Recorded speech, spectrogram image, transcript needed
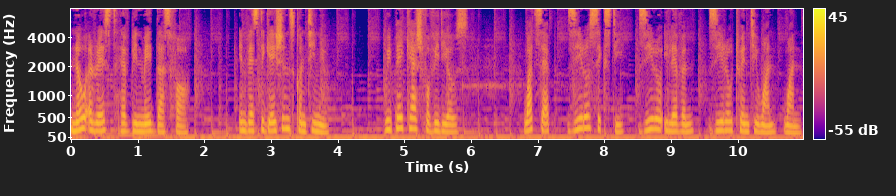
No arrests have been made thus far. Investigations continue. We pay cash for videos. WhatsApp 060 011 021 1.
